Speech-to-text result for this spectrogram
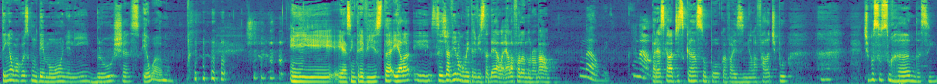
Tem alguma coisa com demônio ali, bruxas. Eu amo. e, e essa entrevista. E ela. E, vocês já viram alguma entrevista dela? Ela falando normal? Não, não. Parece que ela descansa um pouco a vozinha. Ela fala, tipo. Tipo, sussurrando, assim.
